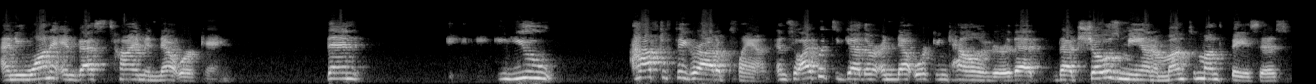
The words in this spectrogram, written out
and you want to invest time in networking, then you have to figure out a plan. And so I put together a networking calendar that, that shows me on a month to month basis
